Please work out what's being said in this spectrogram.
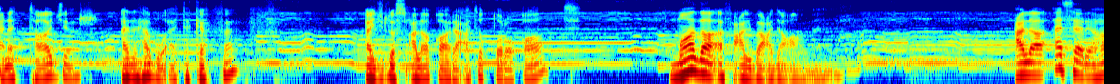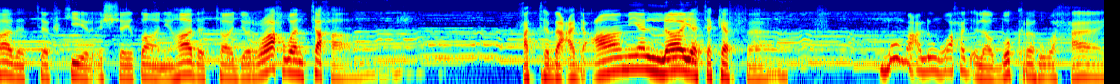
أنا التاجر أذهب وأتكفف أجلس على قارعة الطرقات. ماذا أفعل بعد عامين؟ على أثر هذا التفكير الشيطاني هذا التاجر راح وانتحر. حتى بعد عاميا لا يتكفف. مو معلوم واحد إلى بكرة هو حي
